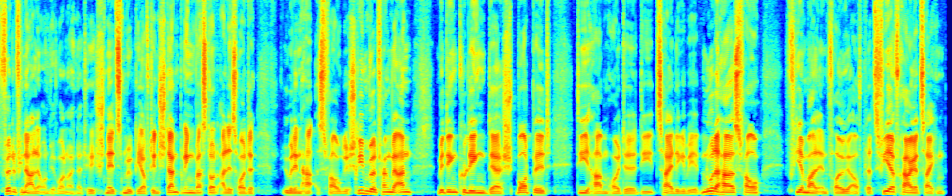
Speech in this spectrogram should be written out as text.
Viertelfinale. Und wir wollen euch natürlich schnellstmöglich auf den Stand bringen, was dort alles heute über den HSV geschrieben wird. Fangen wir an mit den Kollegen der Sportbild. Die haben heute die Zeile gewählt. Nur der HSV viermal in Folge auf Platz 4, Fragezeichen.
